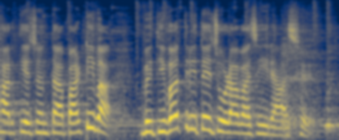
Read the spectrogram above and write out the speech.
ભારતીય જનતા પાર્ટીમાં વિધિવત રીતે જોડાવા જઈ રહ્યા છે.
